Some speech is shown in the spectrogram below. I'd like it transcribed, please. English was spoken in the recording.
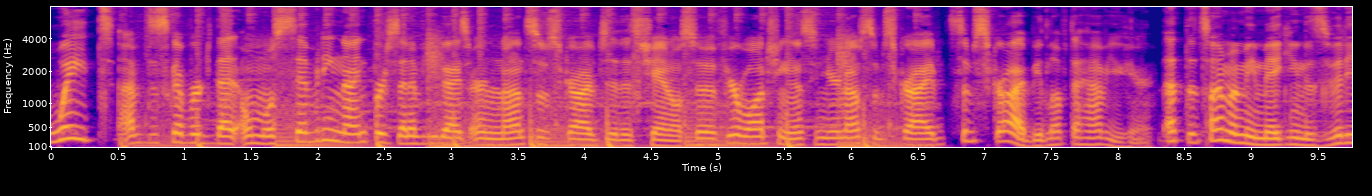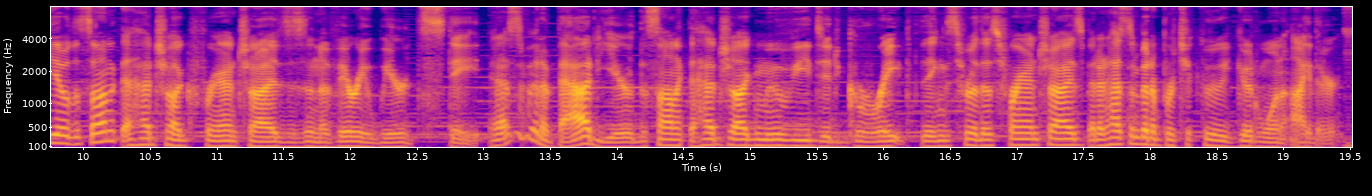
Wait! I've discovered that almost 79% of you guys are not subscribed to this channel, so if you're watching this and you're not subscribed, subscribe, we'd love to have you here. At the time of me making this video, the Sonic the Hedgehog franchise is in a very weird state. It hasn't been a bad year, the Sonic the Hedgehog movie did great things for this franchise, but it hasn't been a particularly good one either.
